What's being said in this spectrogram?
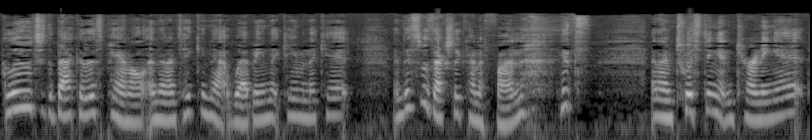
glue to the back of this panel and then I'm taking that webbing that came in the kit and this was actually kind of fun. it's and I'm twisting it and turning it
